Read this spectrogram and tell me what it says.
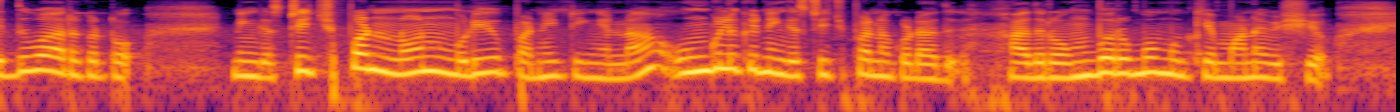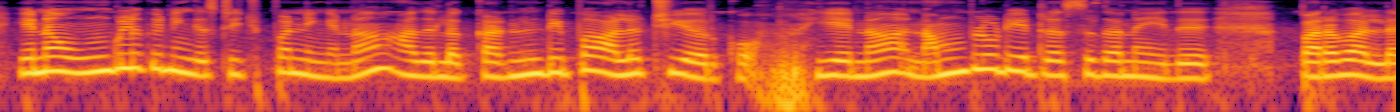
எதுவாக இருக்கட்டும் நீங்கள் ஸ்டிச் பண்ணணுன்னு முடிவு பண்ணிட்டீங்கன்னா உங்களுக்கு நீங்கள் ஸ்டிச் பண்ணக்கூடாது. அது ரொம்ப ரொம்ப முக்கியமான விஷயம். ஏன்னா உங்களுக்கு நீங்கள் ஸ்டிச் பண்ணிங்கன்னா அதில் கண்டிப்பாக அலட்சியம் இருக்கும். ஏன்னா நம்மளுடைய ட்ரெஸ்ஸு தானே இது. பரவாயில்ல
